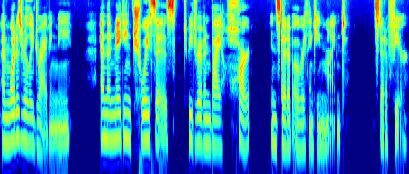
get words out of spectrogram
and what is really driving me, and then making choices to be driven by heart instead of overthinking mind, instead of fear.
